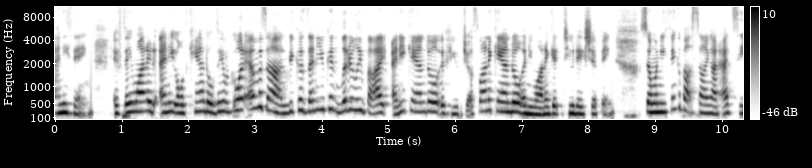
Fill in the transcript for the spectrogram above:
anything. If they wanted any old candle, they would go on Amazon because then you can literally buy any candle if you just want a candle and you want to get two day shipping. So when you think about selling on Etsy,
